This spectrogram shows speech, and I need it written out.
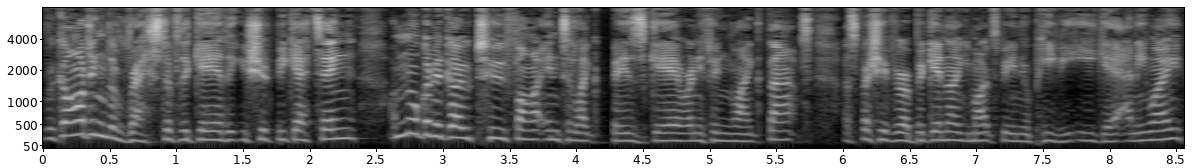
Regarding the rest of the gear that you should be getting, I'm not going to go too far into like BiS gear or anything like that, especially if you're a beginner, you might be in your PvE gear anyway,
